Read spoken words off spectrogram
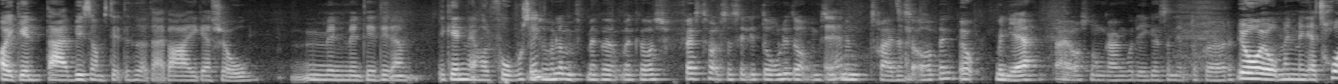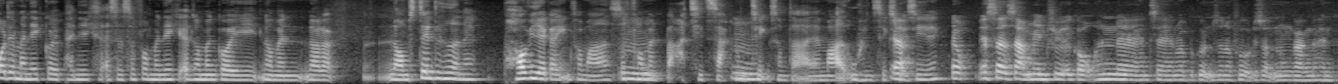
Og igen, der er visse omstændigheder, der bare ikke er sjove. Men, men det er det der, igen med at holde fokus, ikke? holder, man, kan, man kan også fastholde sig selv i dårligdom, hvis Ja. ja. ikke man trækker sig op. Ikke? Jo. Men ja, der er også nogle gange, hvor det ikke er så nemt at gøre det. Jo, jo, men, men jeg tror det, at man ikke går i panik. Altså, så får man ikke, at når man går i, når, man, når, der, når omstændighederne påvirker en for meget, så får man bare tit sagt nogle ting, som der er meget uhensigtsmæssige, ikke? Jo, jeg sad sammen med en fyr i går, han, øh, han sagde, at han var begyndt sådan at få det sådan nogle gange, når han,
